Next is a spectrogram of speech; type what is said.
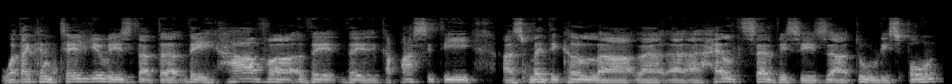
What I can tell you is that they have the, the capacity as medical health services to respond.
